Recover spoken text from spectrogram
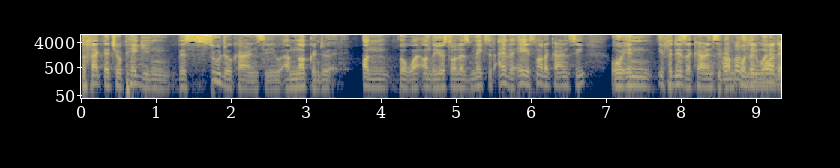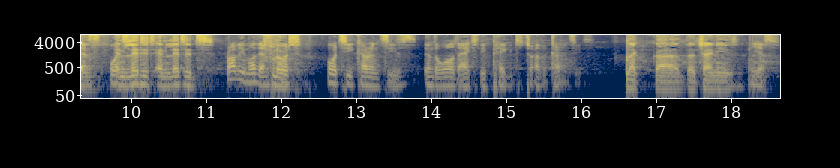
The fact that you're pegging this pseudo currency, I'm not going to on the on the US dollars makes it either a it's not a currency or in if it is a currency then call it what more it than is 40. and let it and let it Probably more than Float. 40, 40 currencies in the world are actually pegged to other currencies. like uh, the Chinese. Yes.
